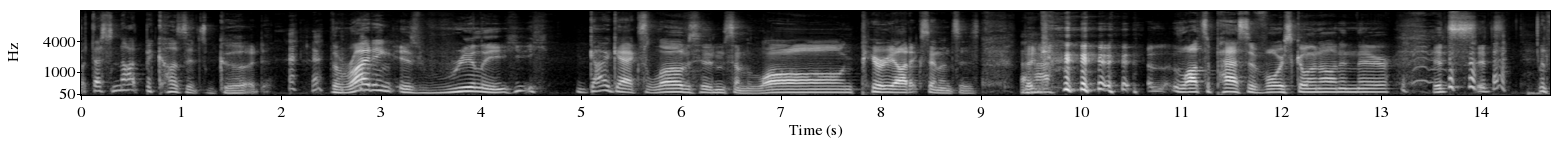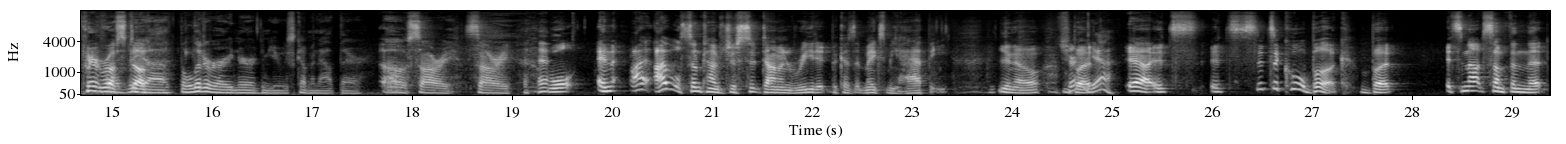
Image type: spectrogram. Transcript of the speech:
but that's not because it's good. the writing is really he, he- Gygax loves him some long periodic sentences. But lots of passive voice going on in there. It's it's it's pretty rough the, stuff. uh, the literary nerd in you is coming out there. Oh, sorry, sorry. well, and I, I will sometimes just sit down and read it because it makes me happy, you know. Sure, but yeah. yeah. It's it's it's a cool book, but it's not something that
